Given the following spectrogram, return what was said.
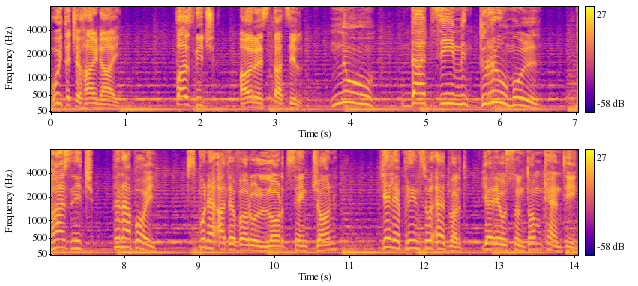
Uite ce haine ai! Paznici, arestați-l! Nu! Dați-mi drumul! Paznici, înapoi! Spune adevărul Lord St. John? El e prințul Edward, iar eu sunt Tom Canty.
